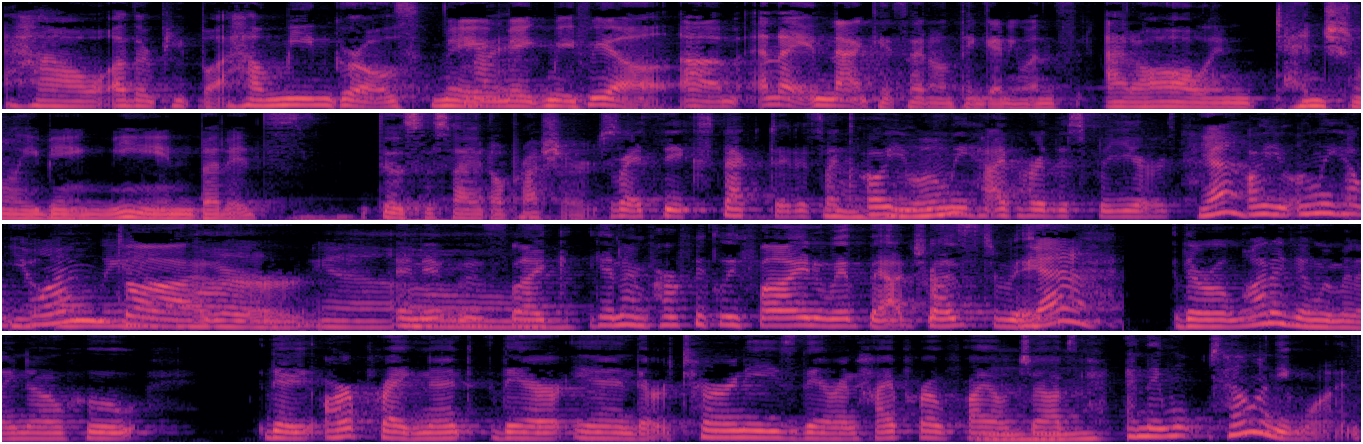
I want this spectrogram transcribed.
how other people, how mean girls may Right. make me feel. Um, and I, in that case, I don't think anyone's at all intentionally being mean, but it's those societal pressures. Right, it's the expected. It's like, oh, you only, I've heard this for years. Mm-hmm. Yeah. Oh, you only have You one only have daughter. one. Yeah. And it was Oh. like, and I'm perfectly fine with that. Trust me. Yeah. There are a lot of young women I know who they are pregnant. They're in, they're attorneys. They're in high profile Mm-hmm. jobs and they won't tell anyone.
